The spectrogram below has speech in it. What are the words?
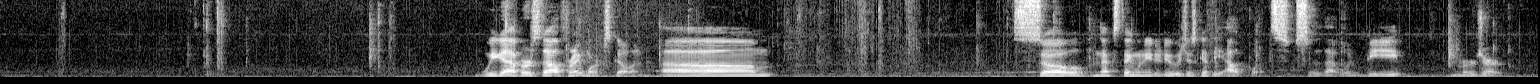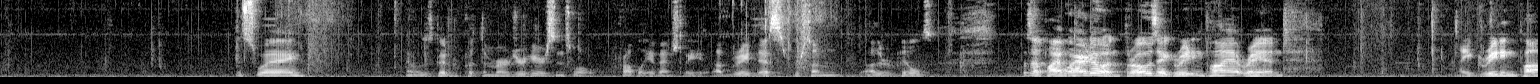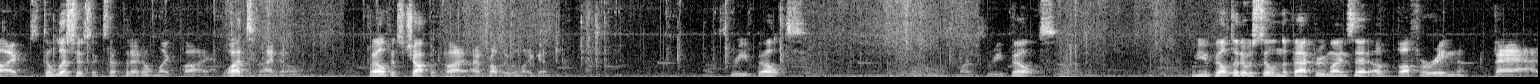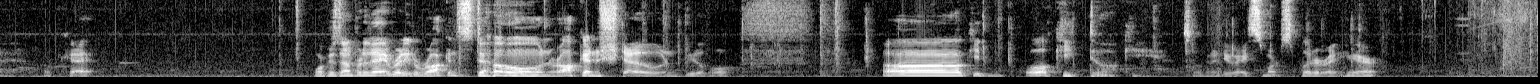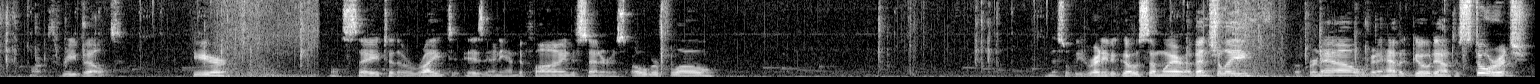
we got versatile frameworks going. Um, so next thing we need to do is just get the outputs. So that would be merger this way. And we'll just go ahead and put the merger here since we'll probably eventually upgrade this for some other builds. What's up, Pie Boy? How you doing? Throws a greeting pie at Rand. A greeting pie. It's delicious, except that I don't like pie. What? I know. Well, if it's chocolate pie, I probably would like it. Mark 3 belt. Mark 3 belt. When you built it, it was still in the factory mindset of buffering bad. Okay. Work is done for today. Ready to rock and stone. Rock and stone. Beautiful. Okie, okie dokie. So we're going to do a smart splitter right here. Mark 3 belt here. We'll say to the right is any undefined, center is overflow. And this will be ready to go somewhere eventually, but for now we're going to have it go down to storage.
